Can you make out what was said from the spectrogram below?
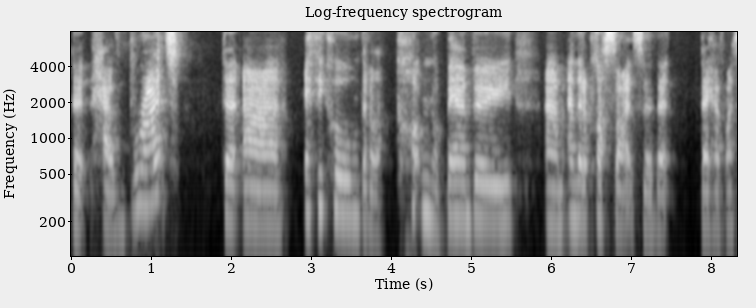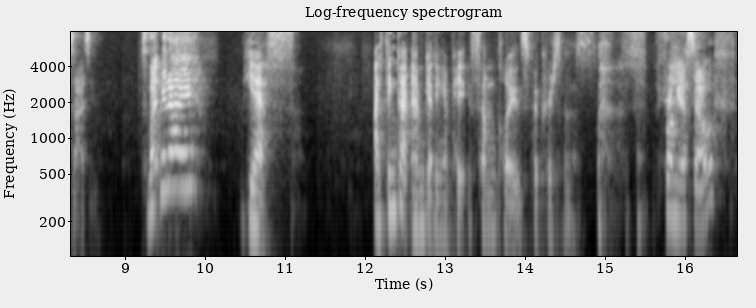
that have bright, that are ethical, that are like cotton or bamboo, um, and that are plus size so that they have my sizing. So let me know. Yes. I think I am getting a pick, some clothes for Christmas. from yourself?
